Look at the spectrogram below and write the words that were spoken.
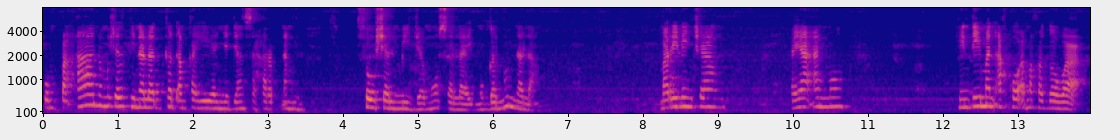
Kung paano mo siya kinaladkad ang kahiyan niya dyan sa harap ng social media mo, sa live mo. Ganun na lang. Marilyn siyang, hayaan mo, hindi man ako ang makagawa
